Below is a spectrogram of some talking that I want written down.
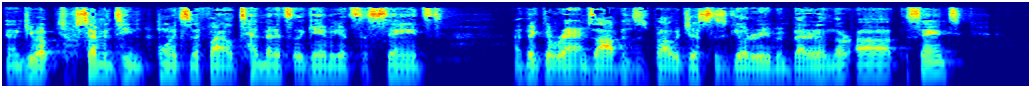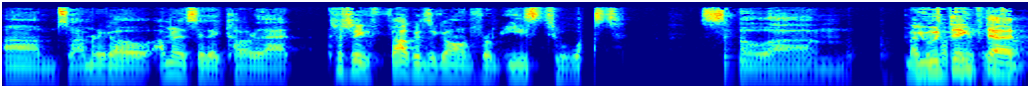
and give up 17 points in the final 10 minutes of the game against the Saints. I think the Rams offense is probably just as good or even better than the, uh, the Saints. Um, so I'm gonna go. I'm gonna say they cover that. Especially Falcons are going from east to west. So um, You would think them. that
